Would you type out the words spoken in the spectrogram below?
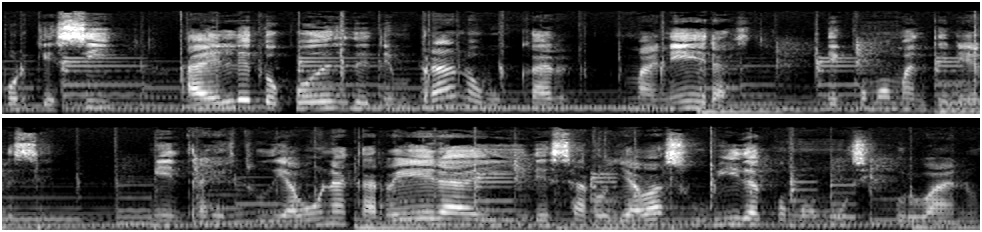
porque sí, a él le tocó desde temprano buscar maneras de cómo mantenerse, mientras estudiaba una carrera y desarrollaba su vida como músico urbano.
